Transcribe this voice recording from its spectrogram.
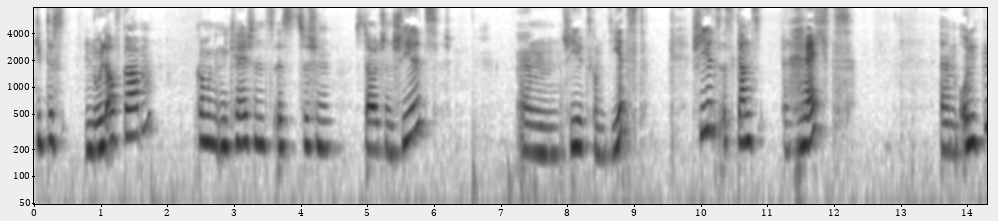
gibt es null Aufgaben. Communications ist zwischen Storage und Shields. Ähm, Shields kommt jetzt. Shields ist ganz rechts ähm, unten.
